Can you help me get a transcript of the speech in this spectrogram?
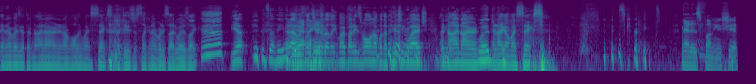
and everybody's got their nine iron, and I'm holding my six, and the dude's just looking at everybody sideways, like, uh, "Yep." Is that me? And I Yeah. was legitimately, my buddy's rolling up with a pitching wedge, a nine iron, Wedge. and I got my six. it's great. That is funny as shit.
